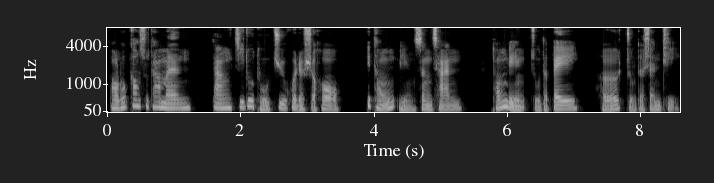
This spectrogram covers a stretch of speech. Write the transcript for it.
保罗告诉他们，当基督徒聚会的时候，一同领圣餐，同领主的杯和主的身体。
